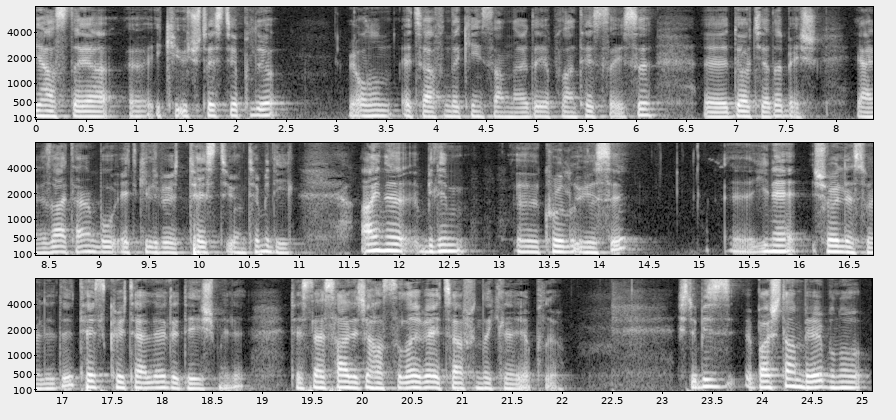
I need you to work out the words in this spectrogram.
bir hastaya 2-3 e, test yapılıyor ve onun etrafındaki insanlarda yapılan test sayısı e, 4 ya da 5. Yani zaten bu etkili bir test yöntemi değil. Aynı bilim e, kurulu üyesi e, yine şöyle söyledi. Test kriterleri de değişmeli. Testler sadece hastalara ve etrafındakilere yapılıyor. İşte biz baştan beri bunu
